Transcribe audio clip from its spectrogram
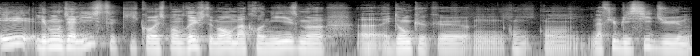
et les mondialistes qui correspondraient justement au macronisme euh, et donc qu'on affuble ici du,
